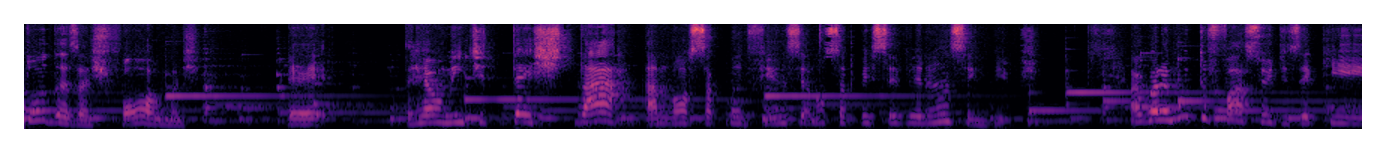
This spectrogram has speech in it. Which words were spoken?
todas as formas é, realmente testar a nossa confiança e a nossa perseverança em Deus. Agora é muito fácil eu dizer que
